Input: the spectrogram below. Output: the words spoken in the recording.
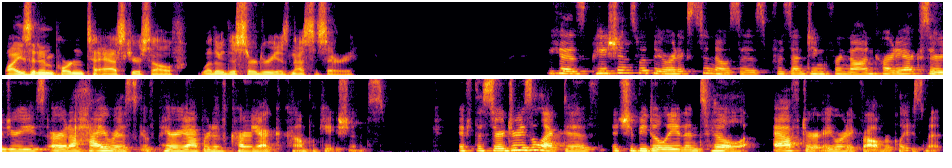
Why is it important to ask yourself whether the surgery is necessary? Because patients with aortic stenosis presenting for non cardiac surgeries are at a high risk of perioperative cardiac complications. If the surgery is elective, it should be delayed until after aortic valve replacement.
